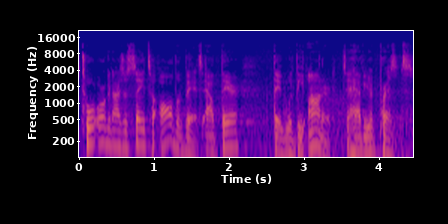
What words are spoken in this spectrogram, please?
Tour organizers say to all the vets out there, they would be honored to have your presence.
